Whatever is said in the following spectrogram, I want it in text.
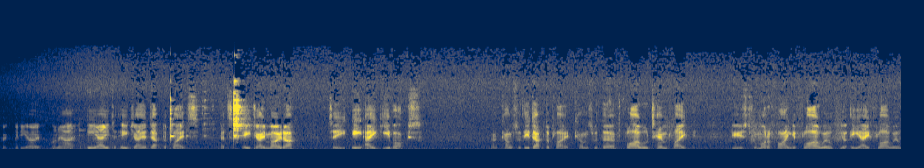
quick video on our EA to EJ adapter plates. That's EJ motor to EA gearbox. Now it comes with the adapter plate, comes with the flywheel template used for modifying your flywheel, your EA flywheel.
